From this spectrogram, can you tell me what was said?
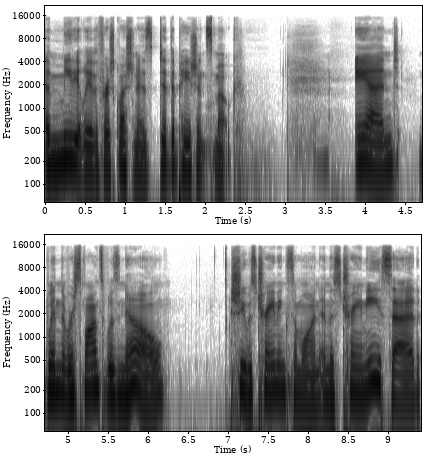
immediately the first question is, did the patient smoke? And when the response was no, she was training someone and this trainee said,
